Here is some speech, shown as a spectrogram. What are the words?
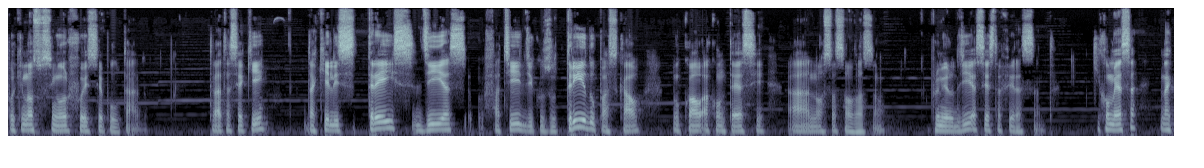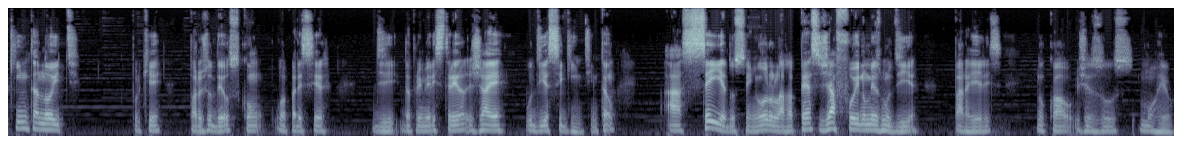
Porque Nosso Senhor foi sepultado. Trata-se aqui daqueles três dias fatídicos, o tríodo pascal, no qual acontece a nossa salvação. O primeiro dia é Sexta-feira Santa, que começa na quinta noite, porque para os judeus, com o aparecer de, da primeira estrela, já é o dia seguinte. Então, a ceia do Senhor, o lava-pés, já foi no mesmo dia para eles, no qual Jesus morreu.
